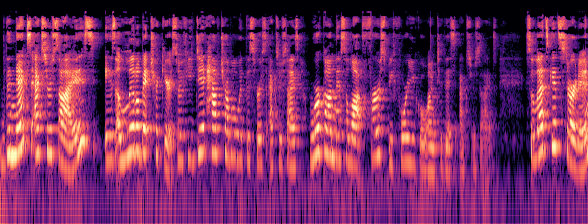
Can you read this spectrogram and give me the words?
the next exercise is a little bit trickier. So if you did have trouble with this first exercise, work on this a lot first before you go on to this exercise. So let's get started.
